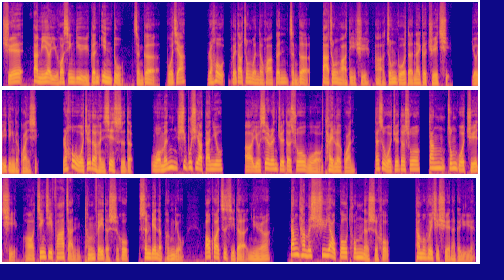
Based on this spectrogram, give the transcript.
学淡米尔语或新地语，跟印度整个国家；然后回到中文的话，跟整个大中华地区啊，中国的那个崛起有一定的关系。然后我觉得很现实的，我们需不需要担忧？呃，有些人觉得说我太乐观，但是我觉得说，当中国崛起哦，经济发展腾飞的时候，身边的朋友，包括自己的女儿，当他们需要沟通的时候，他们会去学那个语言。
